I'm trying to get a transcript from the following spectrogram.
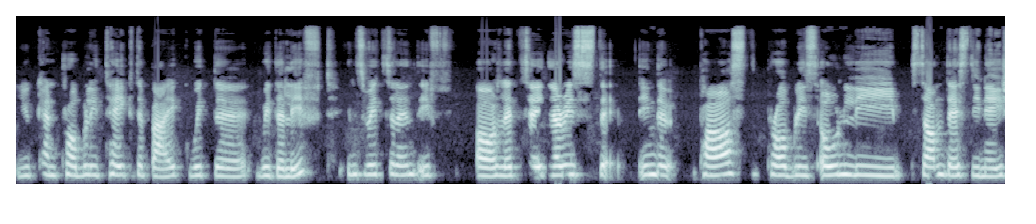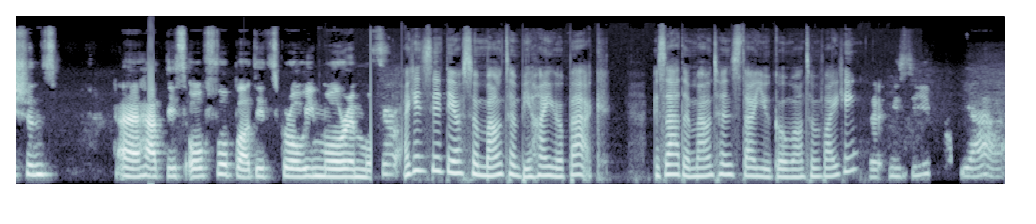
you can probably take the bike with the with the lift in Switzerland. If or let's say there is the, in the past probably is only some destinations uh, had this offer, but it's growing more and more. so I can see there's a mountain behind your back. Is that the mountains that you go mountain biking? Let me see. yeah.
